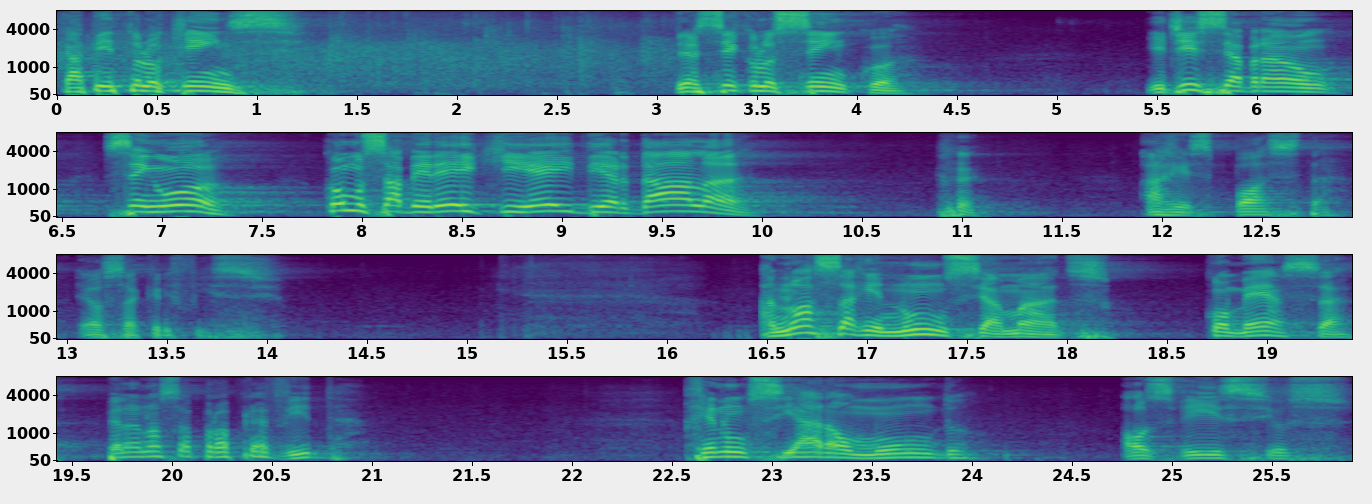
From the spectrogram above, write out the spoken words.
Capítulo 15, versículo 5. E disse Abraão: Senhor, como saberei que hei de herdá-la? A resposta é o sacrifício. A nossa renúncia, amados, começa pela nossa própria vida. Renunciar ao mundo, aos vícios,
